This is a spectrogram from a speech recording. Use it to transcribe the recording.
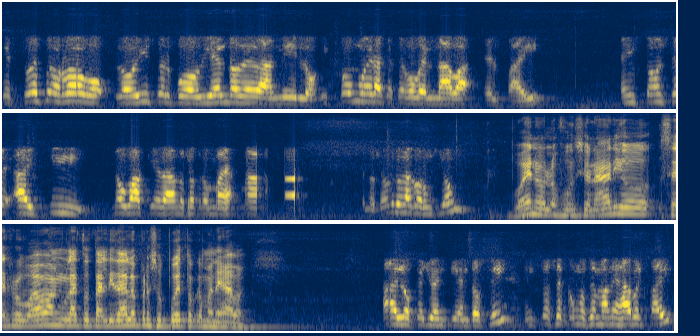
que todo ese robo lo hizo el gobierno de Danilo, ¿y cómo era que se gobernaba el país? Entonces Haití no va a quedar nosotros más, más nosotros la corrupción. Bueno, los funcionarios se robaban la totalidad de los presupuestos que manejaban. A lo que yo entiendo, sí. Entonces, ¿cómo se manejaba el país?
